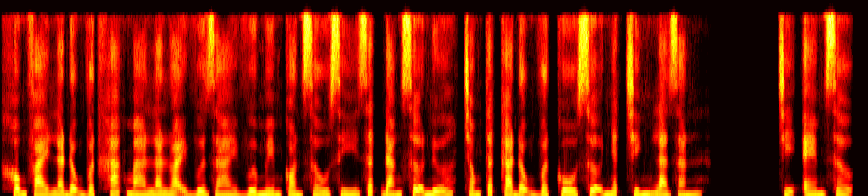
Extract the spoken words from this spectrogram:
không phải là động vật khác mà là loại vừa dài vừa mềm còn xấu xí rất đáng sợ nữa, trong tất cả động vật cô sợ nhất chính là rắn. Chị em sợ,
